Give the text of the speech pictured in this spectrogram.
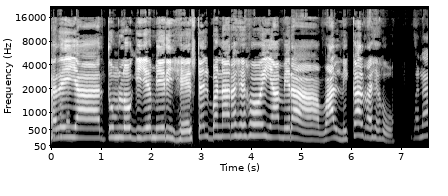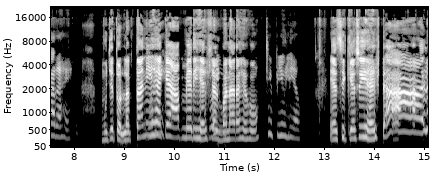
अरे यार तुम लोग ये मेरी हेयर स्टाइल बना रहे हो या मेरा वाल निकाल रहे हो? બના રહે मुझे तो लगता नहीं है कि आप मेरी हेयर स्टाइल बना रहे हो છીપ્યું લ્યો ऐसी कैसी हेयर स्टाइल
